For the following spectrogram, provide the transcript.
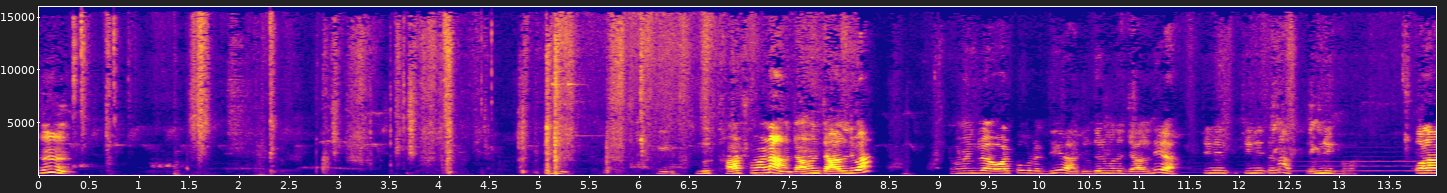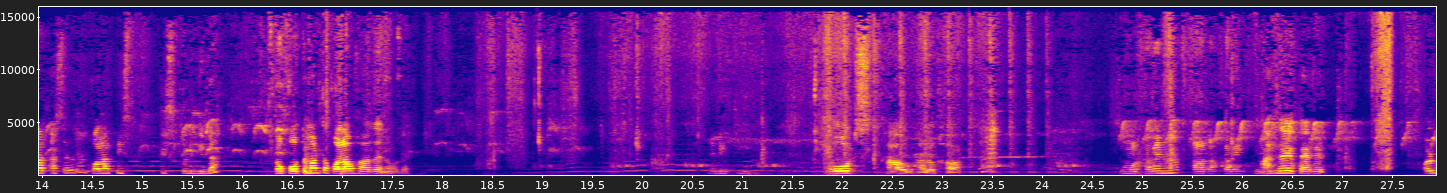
হুম। দুধ খাওয়ার সময় না যখন জাল দিবা তখন এগুলো অল্প করে দিয়া দুধের মধ্যে জাল দিয়া চিনি চিনিতে না এমনি খাওয়া কলা আছে না কলা পিস পিস করে দিবা। ও কত তোমার তো কলা খাওয়া যায় না ওদের ওটস খাও ভালো খাওয়া। তোমার খাবেন না? খাওয়াটা খাবে কি? আছে প্যাকেট অল্প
